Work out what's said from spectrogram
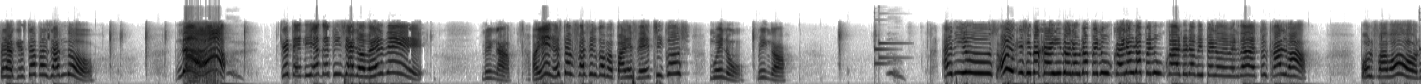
¿Pero qué está pasando? ¡No! ¡Que tenía que pisar lo verde! Venga. Oye, no es tan fácil como parece, ¿eh, chicos? Bueno, venga. ¡Adiós! ¡Ay, que se me ha caído! ¡Era una peluca! ¡Era una peluca! ¡No era mi pelo de verdad! ¡Estoy calva! ¡Por favor!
